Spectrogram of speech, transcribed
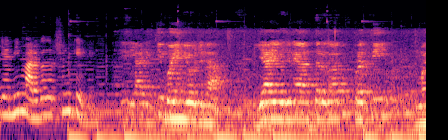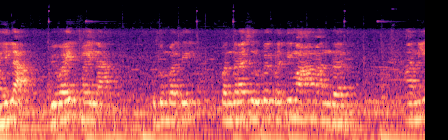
यांनी मार्गदर्शन केले. लाडकी बहीण योजना या योजनेअंतर्गत प्रति महिला विवाहित महिला कुटुंबातील पंधराशे रुपये प्रति मानधन आणि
